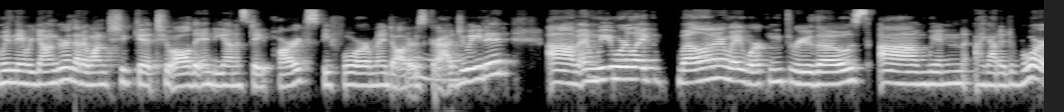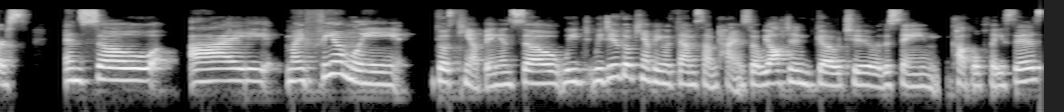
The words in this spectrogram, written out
when they were younger that I wanted to get to all the Indiana state parks before my daughters graduated. Um, and we were like well on our way working through those um, when I got a divorce. And so I, my family goes camping. And so we we do go camping with them sometimes, but we often go to the same couple places.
